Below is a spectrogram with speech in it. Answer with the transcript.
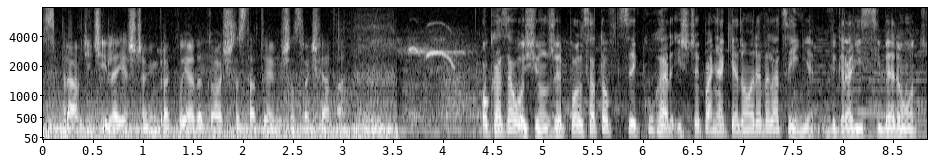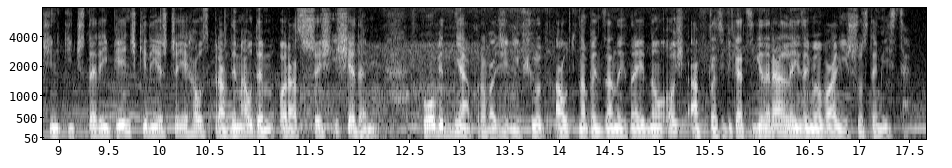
sprawdzić, ile jeszcze mi brakuje do kogoś, kto startuje w Mistrzostwach Świata. Okazało się, że polsatowcy Kuchar i Szczepaniak jadą rewelacyjnie. Wygrali z Siberą odcinki 4 i 5, kiedy jeszcze jechał sprawnym autem oraz 6 i 7. W połowie dnia prowadzili wśród aut napędzanych na jedną oś, a w klasyfikacji generalnej zajmowali szóste miejsce.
